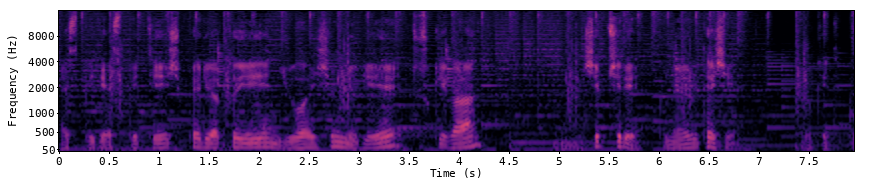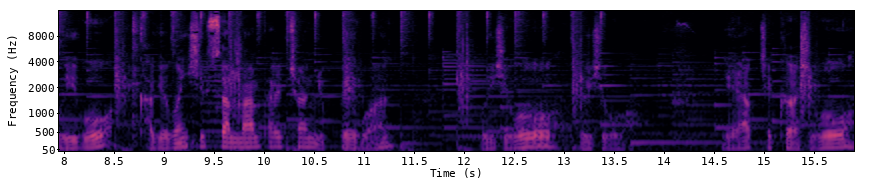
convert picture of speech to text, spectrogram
SPD, SPT 슈페리어 트윈 6월 16일 투숙기간 17일 금요일 퇴실 이렇게 보이고 가격은 13만 8,600원. 보이시고 보이시고. 예약 체크하시고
